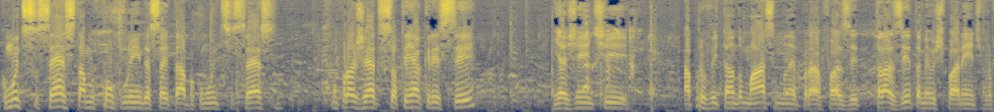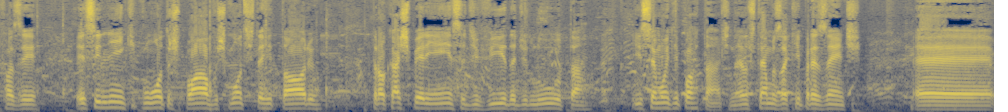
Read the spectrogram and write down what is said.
com muito sucesso, estamos concluindo essa etapa com muito sucesso. Um projeto que só tem a crescer e a gente aproveitando o máximo né, para fazer, trazer também os parentes para fazer esse link com outros povos, com outros territórios, trocar experiência de vida, de luta, isso é muito importante. Né? Nós temos aqui presente é,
